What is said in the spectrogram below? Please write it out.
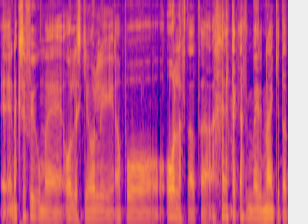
ε, να ξεφύγουμε όλες και όλοι από όλα αυτά τα, τα καθημερινά και τα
